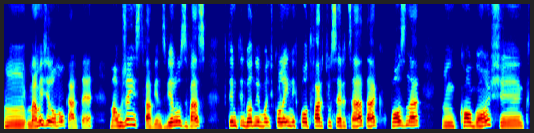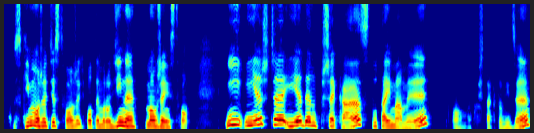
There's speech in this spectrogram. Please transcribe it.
Mm, Mamy zieloną kartę małżeństwa, więc wielu z Was w tym tygodniu bądź kolejnych po otwarciu serca, tak, pozna mm, kogoś, k- z kim możecie stworzyć potem rodzinę, małżeństwo. I jeszcze jeden przekaz tutaj mamy. O, jakoś tak to widzę.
